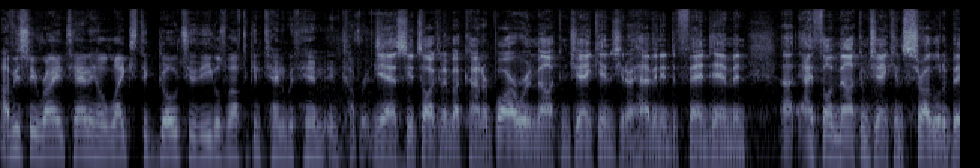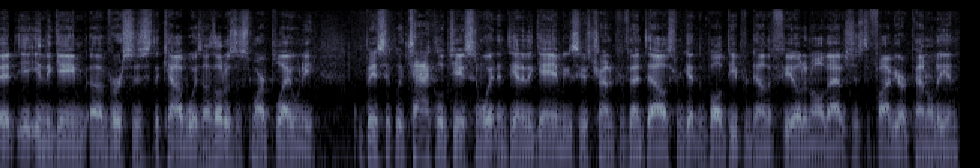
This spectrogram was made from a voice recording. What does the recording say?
obviously Ryan Tannehill likes to go to. The Eagles will have to contend with him in coverage. Yeah, so you're talking about Connor and Malcolm Jenkins, you know, having to defend him. And uh, I thought Malcolm Jenkins struggled a bit in the game uh, versus the Cowboys. I thought it was a smart play when he basically tackled Jason Witten at the end of the game because he was trying to prevent Dallas from getting the ball deeper down the field and all that. It was just a five-yard penalty and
